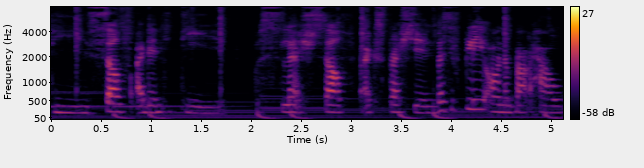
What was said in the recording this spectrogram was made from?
the self-identity slash self-expression specifically on about how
